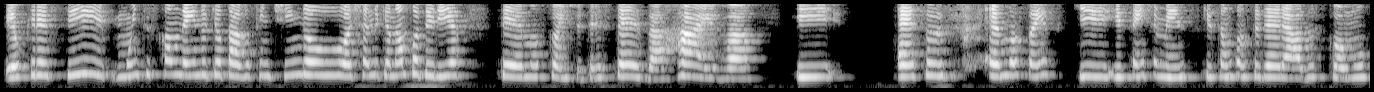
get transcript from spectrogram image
eu cresci muito escondendo o que eu estava sentindo ou achando que eu não poderia ter emoções de tristeza, raiva e essas emoções que, e sentimentos que são considerados como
